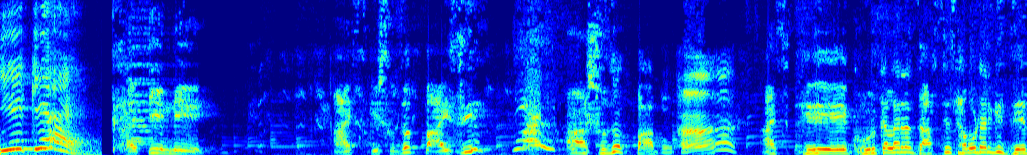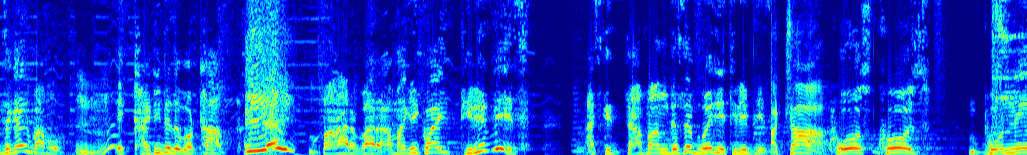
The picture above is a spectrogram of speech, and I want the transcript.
ই কে? আজ কি সুযোগ পাইছি? আর সুযোগ পাবো। আজকে ঘুর জার্সি কি যে জায়গায় পাবো। এই খাইটিতে দেবো ঠাপ বারবার আমাকে কয় থ্রি পিস আজকে জাপান দেশে ভরি থ্রি পিস আচ্ছা। খোঁজ খোঁজ। বনে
